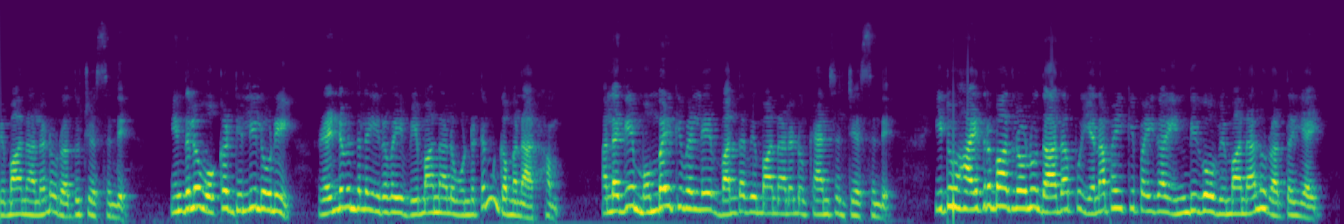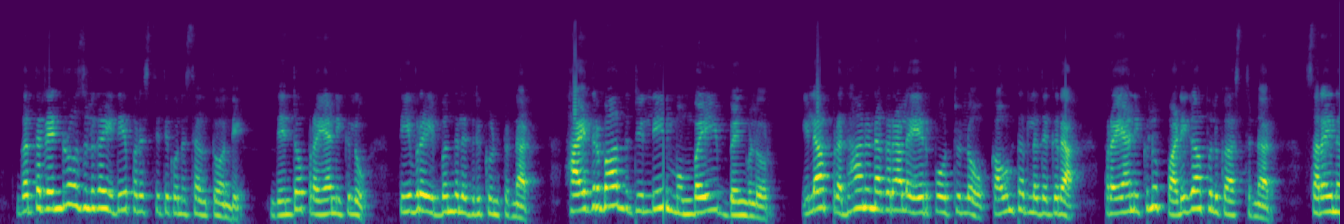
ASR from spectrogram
విమానాలను రద్దు చేసింది. ఇందులో ఒక్క ఢిల్లీలోనే రెండు వందల ఇరవై విమానాలు ఉండటం గమనార్హం. అలాగే ముంబైకి వెళ్ళే వంద విమానాలను క్యాన్సిల్ చేసింది. ఇటు హైదరాబాద్లోనూ దాదాపు ఎనభైకి పైగా ఇండిగో విమానాలు రద్దయ్యాయి. గత రెండు రోజులుగా ఇదే పరిస్థితి కొనసాగుతోంది. దీంతో ప్రయాణికులు తీవ్ర ఇబ్బందులు ఎదుర్కొంటున్నారు. హైదరాబాద్ ఢిల్లీ ముంబై బెంగళూరు ఇలా ప్రధాన నగరాల ఎయిర్పోర్టుల్లో కౌంటర్ల దగ్గర ప్రయాణికులు పడిగాపులు కాస్తున్నారు. సరైన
